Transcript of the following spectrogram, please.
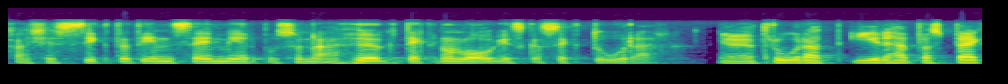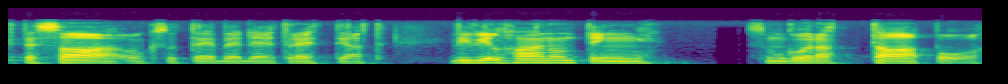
kanske siktat in sig mer på sådana här högteknologiska sektorer. Ja, jag tror att i det här prospektet sa också TBD30 att vi vill ha någonting som går att ta på,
